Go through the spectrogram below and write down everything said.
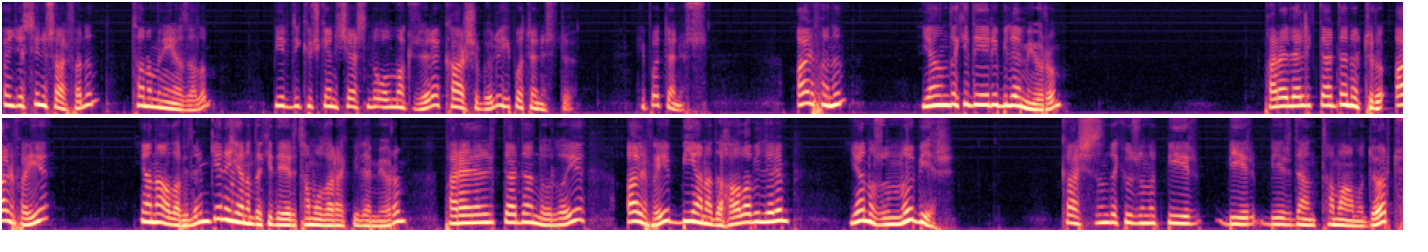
Önce sinüs alfanın tanımını yazalım. Bir dik üçgen içerisinde olmak üzere karşı bölü hipotenüstü. Hipotenüs. Alfanın yanındaki değeri bilemiyorum. Paralelliklerden ötürü alfayı yana alabilirim. Gene yanındaki değeri tam olarak bilemiyorum. Paralelliklerden dolayı alfayı bir yana daha alabilirim. Yan uzunluğu 1. Karşısındaki uzunluk 1, 1, 1'den tamamı 4.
